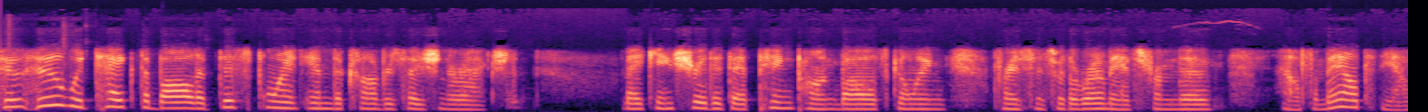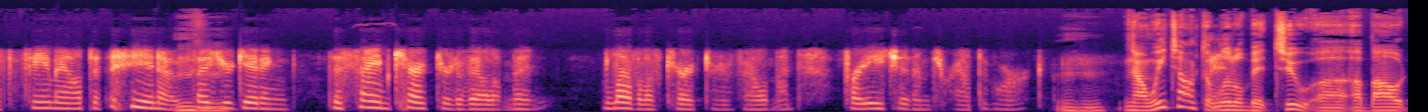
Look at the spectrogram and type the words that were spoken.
Who who would take the ball at this point in the conversation or action? Making sure that that ping pong ball is going, for instance, with a romance from the alpha male to the alpha female to you know, so Mhm. you're getting the same character development level of character development for each of them throughout the work. Mm-hmm. Now we talked a little bit too uh, about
